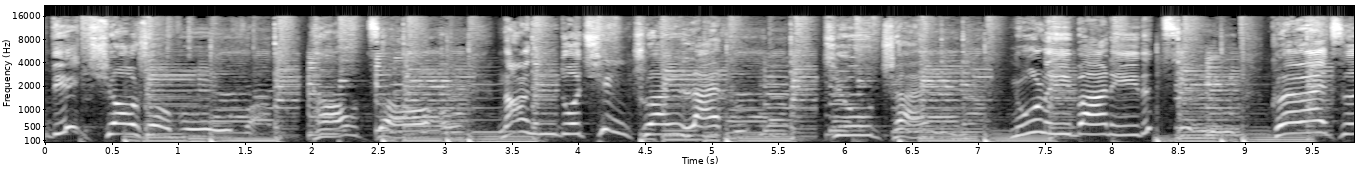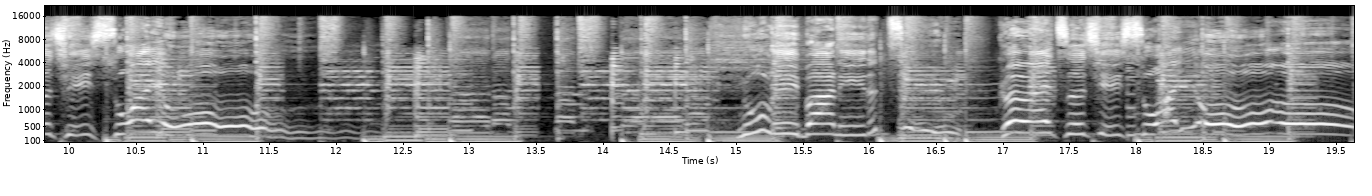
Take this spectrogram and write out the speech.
地球说不放逃走，哪有那么多青春来和纠缠？努力把你的自由归为自己所有，努力把你的自由归为自己所有。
